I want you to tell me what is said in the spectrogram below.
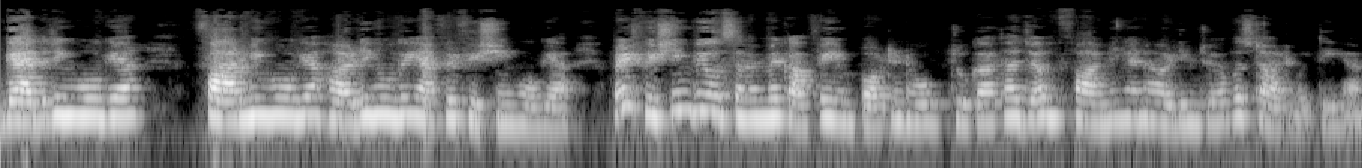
गैदरिंग हो गया। फ़ार्मिंग हो गया, हर्डिंग हो गया या फिर फिशिंग हो गया। राइट फिशिंग भी उस समय में काफ़ी इंपॉर्टेंट हो चुका था, जब फ़ार्मिंग एंड हर्डिंग जो है वो स्टार्ट होती है।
